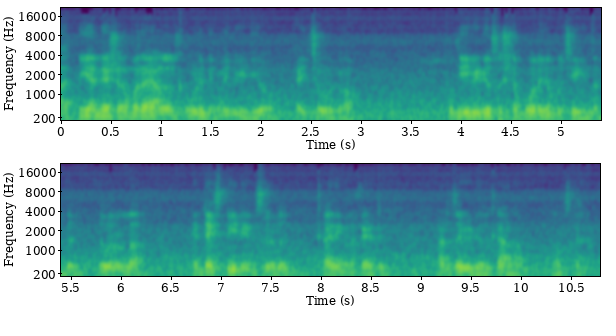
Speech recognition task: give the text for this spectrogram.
ആത്മീയ അന്വേഷകന്മാരായ ആളുകൾക്കും കൂടി നിങ്ങൾ ഈ വീഡിയോ അയച്ചു കൊടുക്കണം. പുതിയ വീഡിയോസ് ഇഷ്ടംപോലെ നമ്മൾ ചെയ്യുന്നുണ്ട്. ഇതുപോലുള്ള എന്റെ എക്സ്പീരിയൻസുകൾ കാര്യങ്ങളൊക്കെ ആയിട്ട് അടുത്ത വീഡിയോയിൽ കാണാം. നമസ്കാരം.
